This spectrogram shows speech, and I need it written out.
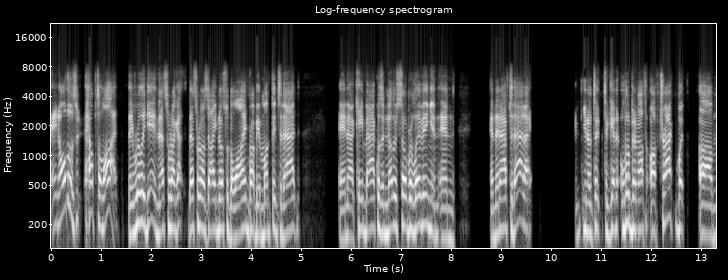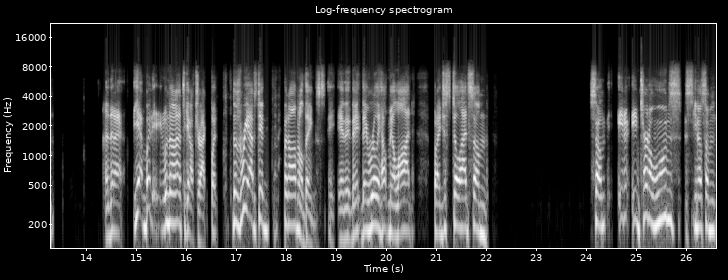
and all those helped a lot they really did. And that's when I got, that's when I was diagnosed with the Lyme, probably a month into that. And uh, came back was another sober living. And, and, and then after that, I, you know, to, to get a little bit off, off track, but, um, and then I, yeah, but no, not to get off track, but those rehabs did phenomenal things and they, they really helped me a lot, but I just still had some, some internal wounds, you know, some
